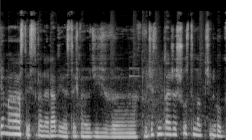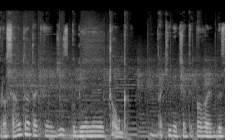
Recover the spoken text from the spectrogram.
Siema, z tej strony radio. Jesteśmy dziś w 26 odcinku Crossout'a, tak więc dziś zbudujemy czołg. Taki wiecie, typowo jakby z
